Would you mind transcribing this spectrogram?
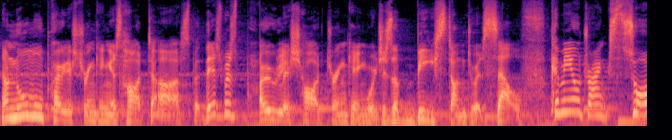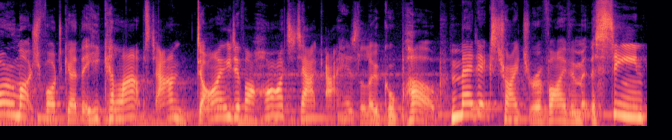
Now normal Polish drinking is hard to us, but this was Polish hard drinking, which is a beast unto itself. Kamil drank so much vodka that he collapsed and died of a heart attack at his local pub. Medics tried to revive him at the scene,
